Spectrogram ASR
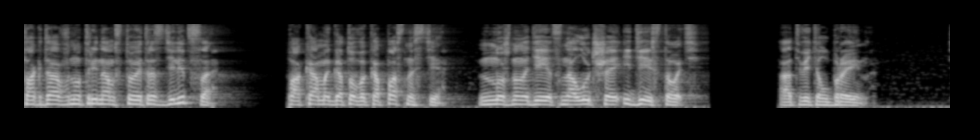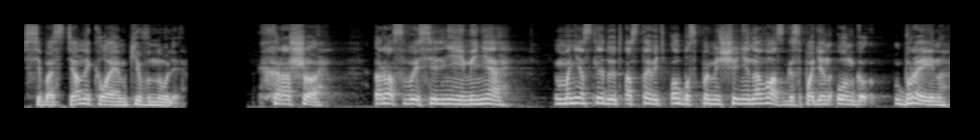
Тогда внутри нам стоит разделиться. Пока мы готовы к опасности, нужно надеяться на лучшее и действовать, ответил Брейн. Себастьян и Клайм кивнули. Хорошо. Раз вы сильнее меня, мне следует оставить обыск помещения на вас, господин Унгл... Брейн.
